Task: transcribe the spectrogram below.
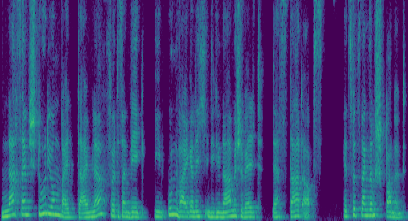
Nach seinem Studium bei Daimler führte sein Weg ihn unweigerlich in die dynamische Welt der Startups. Jetzt wird's langsam spannend.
